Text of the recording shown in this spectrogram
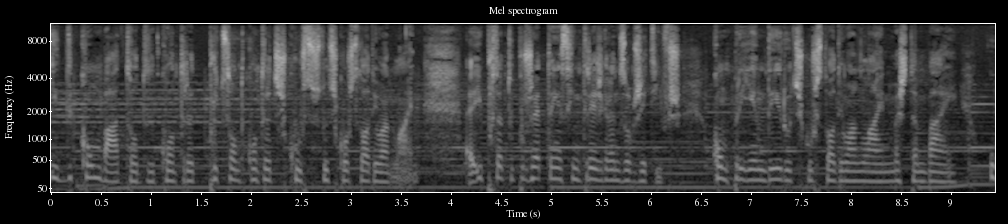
e de combate ou de contra, produção de contradiscursos do discurso de ódio online. Eh, e, portanto, o projeto tem assim três grandes objetivos: compreender o discurso de ódio online, mas também o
